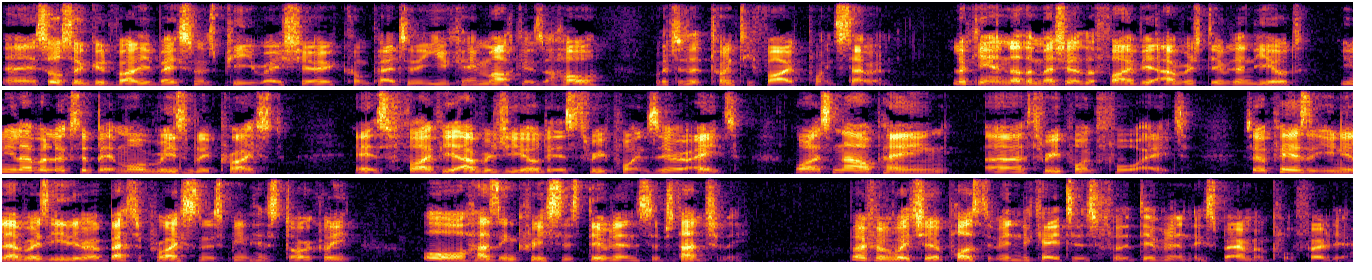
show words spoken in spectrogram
And it's also a good value based on its PE ratio compared to the UK market as a whole, which is at 25.7. Looking at another measure, the 5 year average dividend yield, Unilever looks a bit more reasonably priced its five year average yield is 3.08, while it's now paying uh, 3.48. So it appears that Unilever is either a better price than it's been historically, or has increased its dividends substantially, both of which are positive indicators for the dividend experiment portfolio.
